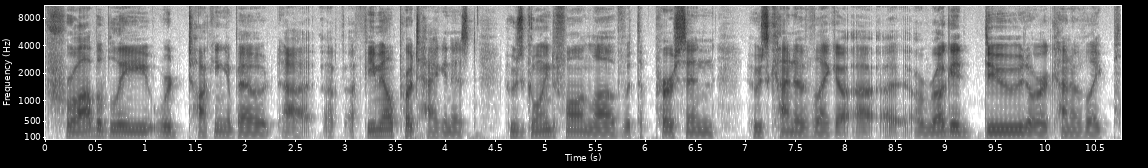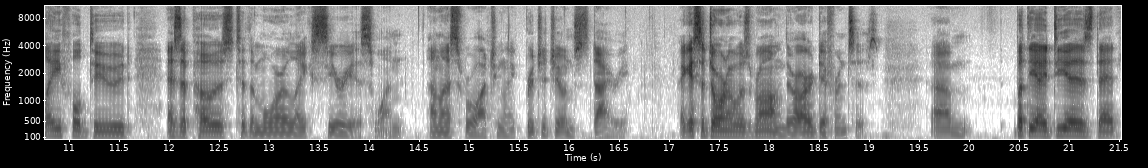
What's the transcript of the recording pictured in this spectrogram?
probably we're talking about uh, a, a, female protagonist who's going to fall in love with the person who's kind of like a, a, a rugged dude or a kind of like playful dude, as opposed to the more like serious one, unless we're watching like Bridget Jones' Diary. I guess Adorno was wrong. There are differences. Um, but the idea is that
